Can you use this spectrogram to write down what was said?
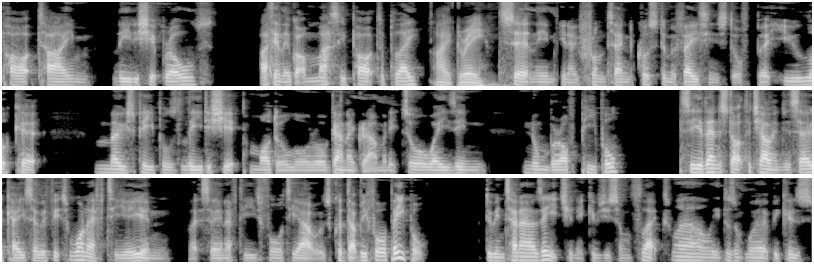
part time leadership roles. I think they've got a massive part to play. I agree. Certainly, you know, front end customer facing stuff. But you look at most people's leadership model or organogram, and it's always in number of people. So you then start to challenge and say, okay, so if it's one FTE and let's say an FTE is 40 hours, could that be four people doing 10 hours each and it gives you some flex? Well, it doesn't work because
